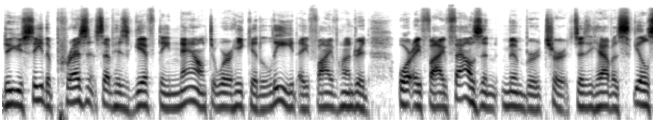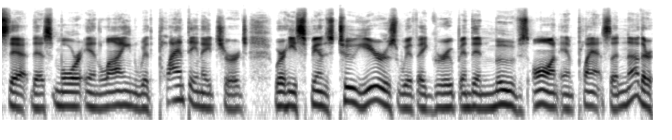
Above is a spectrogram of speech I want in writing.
do you see the presence of his gifting now to where he could lead a 500 or a 5,000 member church? Does he have a skill set that's more in line with planting a church where he spends two years with a group and then moves on and plants another?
